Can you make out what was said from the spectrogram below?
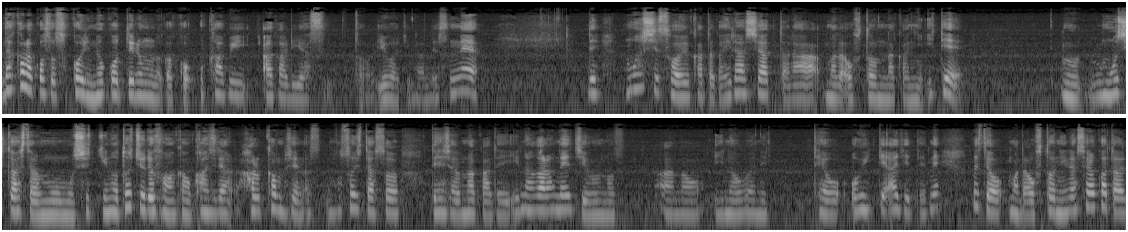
だからこそそこに残っているものがこう浮かび上がりやすいというわけなんですね。でもしそういう方がいらっしゃったらまだお布団の中にいてももしかしたらもうもう出勤の途中で不安感を感じてはるかもしれない。もうそしたらそう電車の中でいながらね自分のあの胃の上に手を置いてあげてね。そしてまだお布団にいらっしゃる方は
